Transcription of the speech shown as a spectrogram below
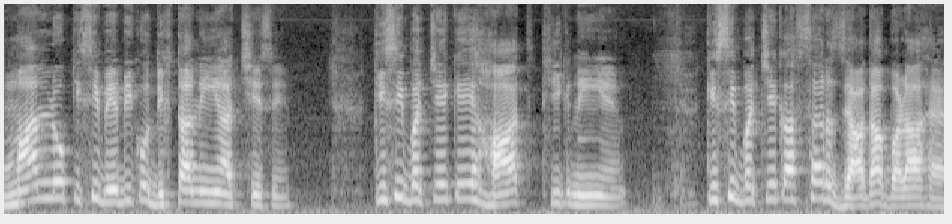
मान लो किसी बेबी को दिखता नहीं है अच्छे से। किसी बच्चे के हाथ ठीक नहीं है किसी बच्चे का सर ज़्यादा बड़ा है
